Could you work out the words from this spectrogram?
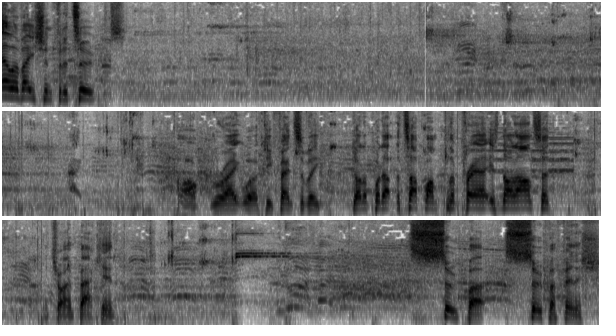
elevation for the two. Oh, great work defensively. Got to put up the tough one. The prayer is not answered. They try and back in. Super, super finish.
